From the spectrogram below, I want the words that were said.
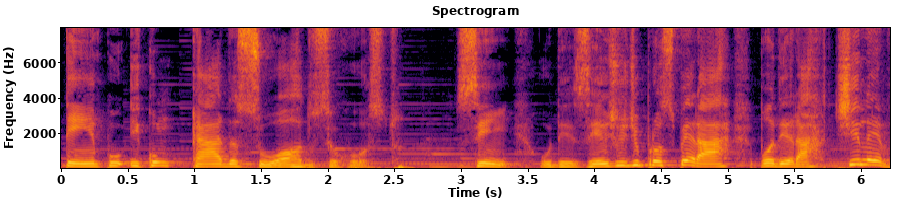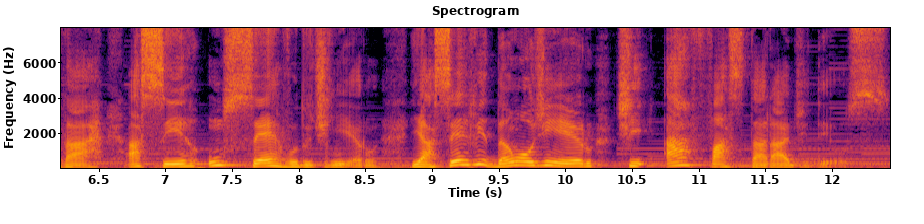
tempo e com cada suor do seu rosto. Sim, o desejo de prosperar poderá te levar a ser um servo do dinheiro, e a servidão ao dinheiro te afastará de Deus.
